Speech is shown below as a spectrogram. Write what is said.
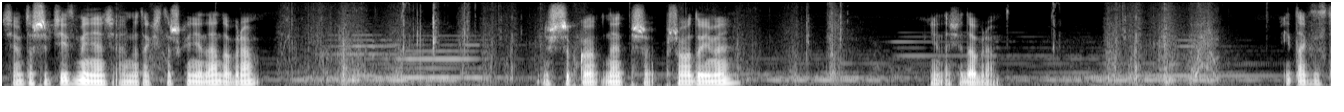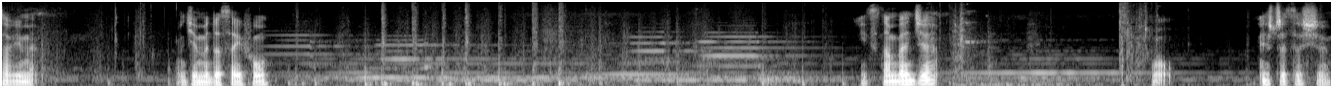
Chciałem to szybciej zmieniać, ale tak się troszkę nie da, dobra. Już szybko nawet prze, przeładujmy. Nie da się, dobra. I tak zostawimy. Idziemy do sejfu. I co tam będzie? Wow. Jeszcze coś się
